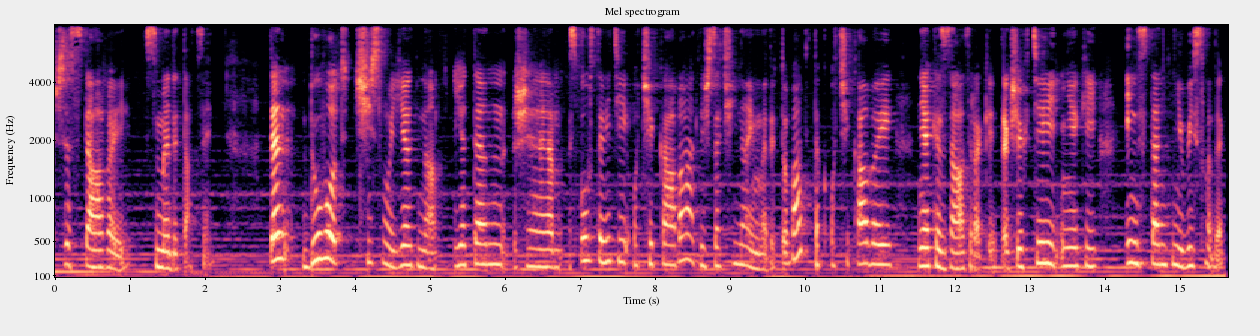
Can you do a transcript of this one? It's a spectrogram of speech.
přestávají s meditací. Ten důvod číslo jedna je ten, že spousta lidí očekává, když začínají meditovat, tak očekávají nějaké zázraky, takže chtějí nějaký instantní výsledek.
